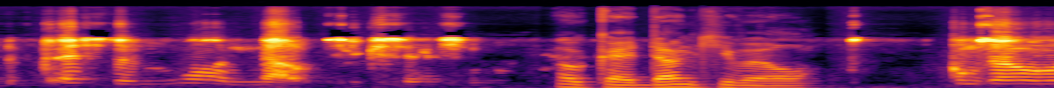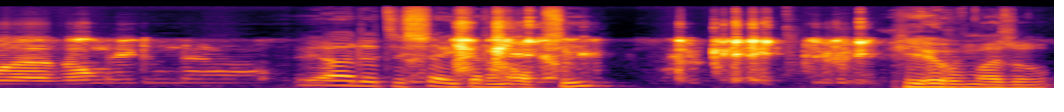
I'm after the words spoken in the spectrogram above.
de beste man. Nou, Oké, dankjewel kom zo uh, wel meedoen. Uh... Ja, dat is zeker een optie. Oké, okay, doei. Yo, mazzel.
